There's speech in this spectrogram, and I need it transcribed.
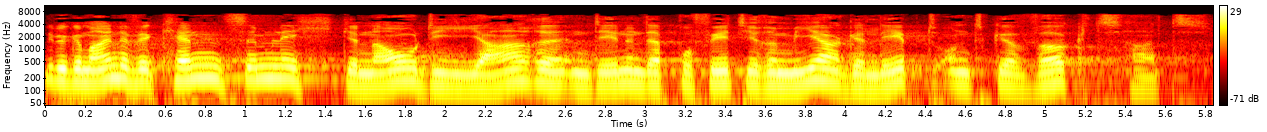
Liebe Gemeinde, wir kennen ziemlich genau die Jahre, in denen der Prophet Jeremia gelebt und gewirkt hat.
